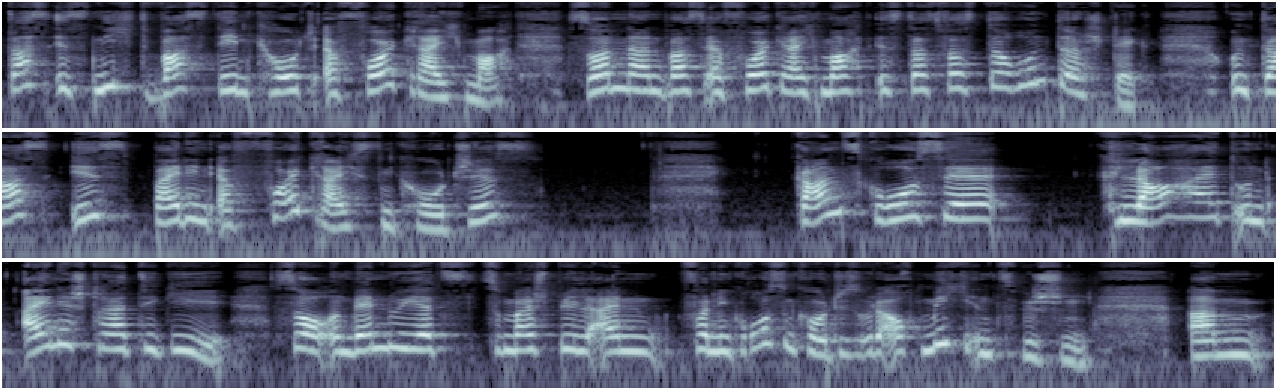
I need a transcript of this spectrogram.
Das ist nicht, was den Coach erfolgreich macht, sondern was erfolgreich macht, ist das, was darunter steckt. Und das ist bei den erfolgreichsten Coaches ganz große Klarheit und eine Strategie. So, und wenn du jetzt zum Beispiel einen von den großen Coaches oder auch mich inzwischen ähm,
